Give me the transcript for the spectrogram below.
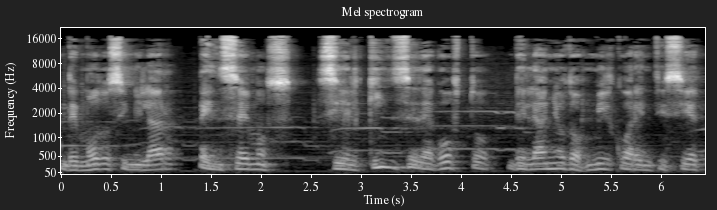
De modo similar, pensemos si el 15 de agosto del año 2047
